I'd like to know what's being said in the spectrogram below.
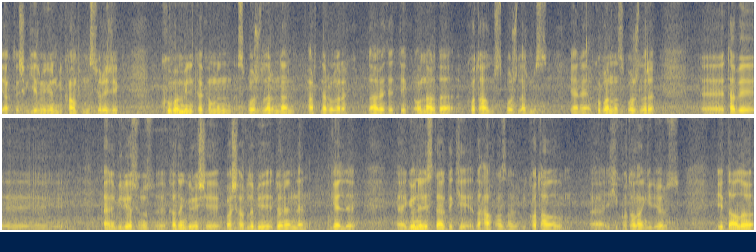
yaklaşık 20 gün bir kampımız sürecek. Kuba milli takımın sporcularından partner olarak davet ettik. Onlar da kota almış sporcularımız. Yani Kuba'nın sporcuları. E, tabii e, yani biliyorsunuz e, kadın güreşi başarılı bir dönemden geldi. E, gönül isterdi ki daha fazla bir kota alalım. E, iki kotadan gidiyoruz. İddialı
